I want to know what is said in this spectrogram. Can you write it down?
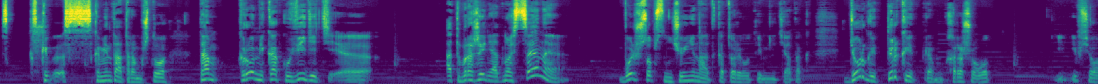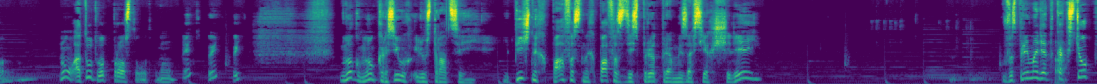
с, с- с комментатором, что там, кроме как увидеть э, отображение одной сцены, больше, собственно, ничего и не надо, который вот именно тебя так дергает, тыркает прям хорошо, вот и, все. Ну, а тут вот просто вот, ну, много-много красивых иллюстраций. Эпичных, пафосных. Пафос здесь прет прямо изо всех щелей. Воспринимать это как степ?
